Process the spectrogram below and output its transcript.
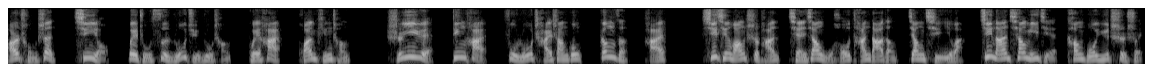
而宠甚。心有。为主嗣如举入城，癸亥还平城。十一月丁亥，复如柴山公庚子亥。西秦王赤盘遣相武侯谭达等将其一万。击南羌米解康伯于赤水，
